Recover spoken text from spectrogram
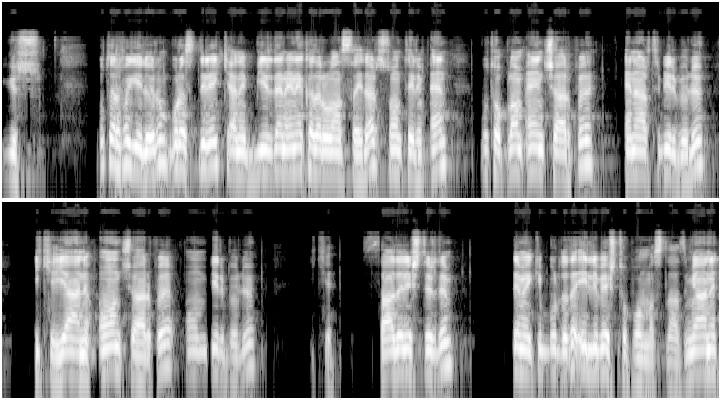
100. Bu tarafa geliyorum. Burası direkt yani 1'den n'e kadar olan sayılar son terim n. Bu toplam n çarpı n artı 1 bölü 2. Yani 10 çarpı 11 bölü 2. Sadeleştirdim. Demek ki burada da 55 top olması lazım. Yani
